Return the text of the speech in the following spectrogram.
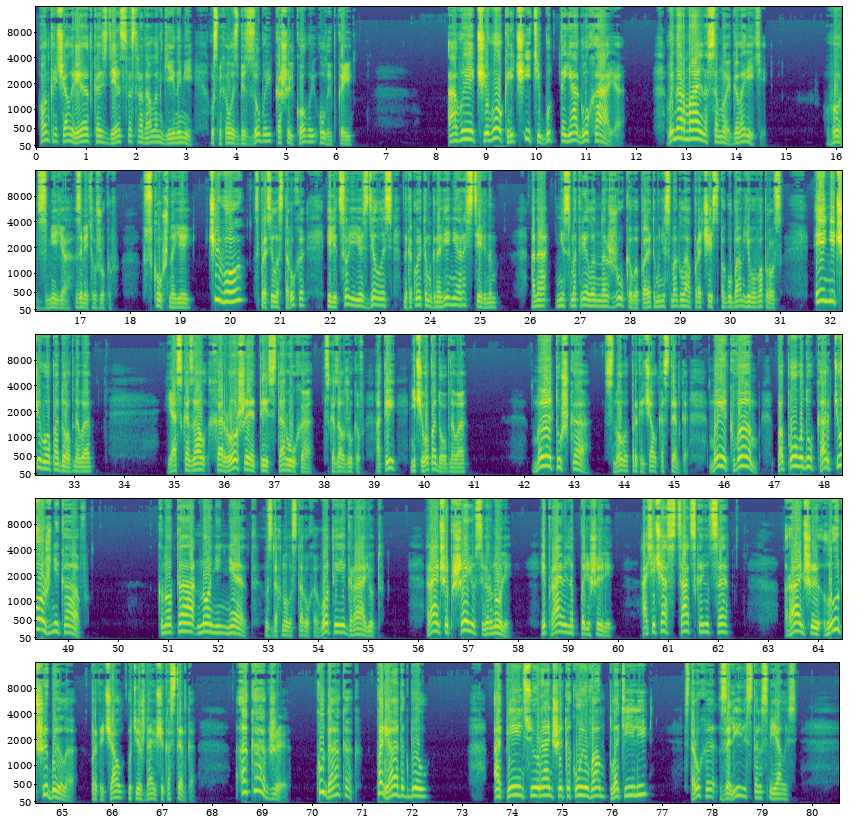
он кричал редко, с детства страдал ангинами, усмехнулась беззубой, кошельковой улыбкой. «А вы чего кричите, будто я глухая? Вы нормально со мной говорите». «Вот змея», — заметил Жуков. «Скучно ей». «Чего?» — спросила старуха, и лицо ее сделалось на какое-то мгновение растерянным. Она не смотрела на Жукова, поэтому не смогла прочесть по губам его вопрос. «И ничего подобного». «Я сказал, хорошая ты старуха», — сказал Жуков, — «а ты ничего подобного». «Матушка!» — снова прокричал Костенко. «Мы к вам по поводу картежников!» «Кнута, но не нет», — вздохнула старуха. «Вот и играют. Раньше б шею свернули и правильно порешили, а сейчас цацкаются». «Раньше лучше было», — прокричал утверждающий Костенко. «А как же? Куда как? Порядок был». «А пенсию раньше какую вам платили?» Старуха заливисто рассмеялась.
